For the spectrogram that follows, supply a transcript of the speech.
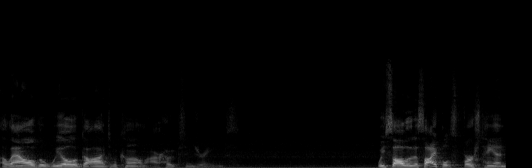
allow the will of God to become our hopes and dreams. We saw the disciples firsthand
